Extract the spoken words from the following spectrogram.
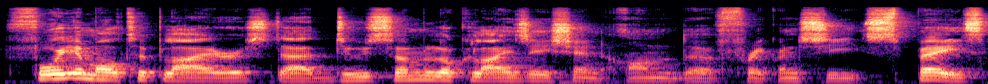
Fourier multipliers that do some localization on the frequency space.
